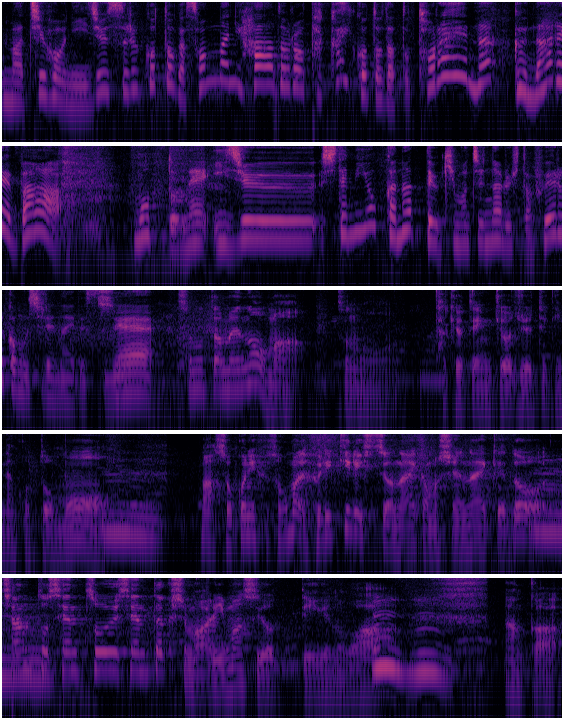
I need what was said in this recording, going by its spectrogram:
まあ、地方に移住することがそんなにハードルを高いことだと捉えなくなればもっとね移住してみようかなっていう気持ちになる人は増えるかもしれないですね。そのためのまあその多拠点居住的なことも、うん。まあ、そこにそこまで振り切る必要はないかもしれないけど、ちゃんとそういう選択肢もありますよっていうのは、うんうん。なんか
